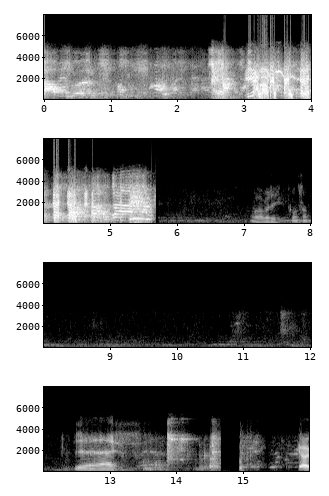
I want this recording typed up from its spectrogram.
掉。Alright, ready? Go on, son. Yes. Go.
